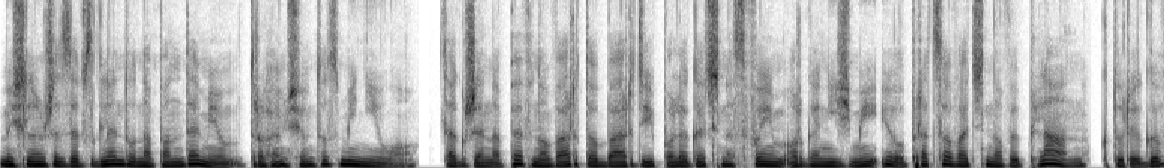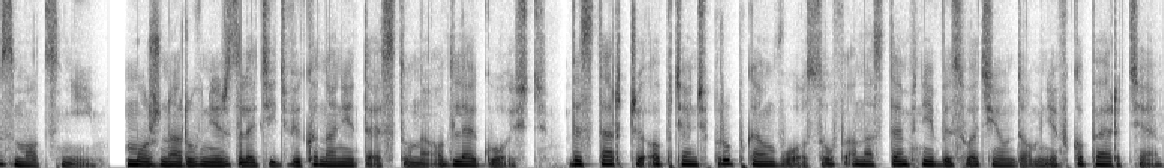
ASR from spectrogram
Myślę, że ze względu na pandemię trochę się to zmieniło. Także na pewno warto bardziej polegać na swoim organizmie i opracować nowy plan, który go wzmocni. Można również zlecić wykonanie testu na odległość. Wystarczy obciąć próbkę włosów, a następnie wysłać ją do mnie w kopercie.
